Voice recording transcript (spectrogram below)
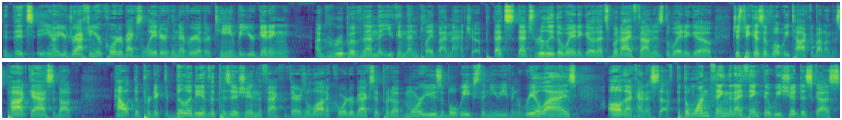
It, it's you know you're drafting your quarterbacks later than every other team, but you're getting a group of them that you can then play by matchup. That's that's really the way to go. That's what I found is the way to go, just because of what we talk about on this podcast about how the predictability of the position, the fact that there's a lot of quarterbacks that put up more usable weeks than you even realize, all that kind of stuff. But the one thing that I think that we should discuss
